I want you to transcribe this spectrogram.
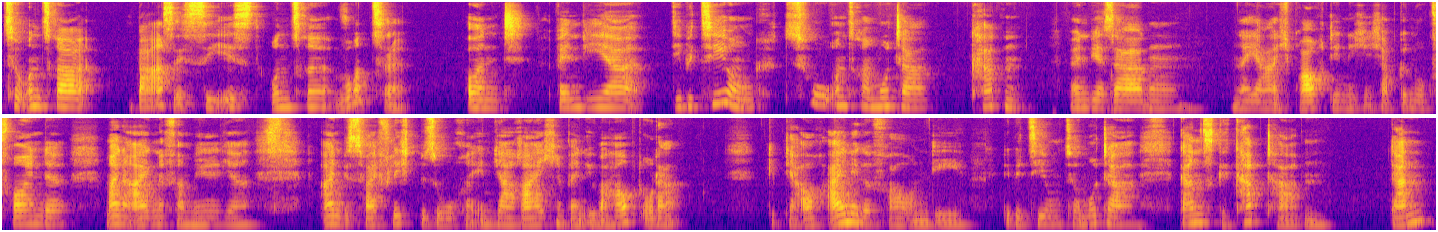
zu unserer Basis. Sie ist unsere Wurzel. Und wenn wir die Beziehung zu unserer Mutter cutten, wenn wir sagen, naja, ich brauche die nicht, ich habe genug Freunde, meine eigene Familie, ein bis zwei Pflichtbesuche im Jahr reichen, wenn überhaupt, oder gibt ja auch einige Frauen, die die Beziehung zur Mutter ganz gekappt haben, dann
